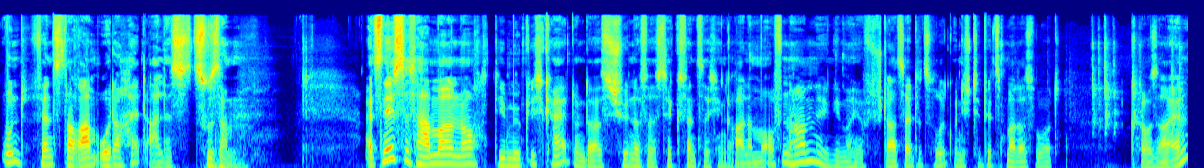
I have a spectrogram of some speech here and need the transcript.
und Fensterrahmen oder halt alles zusammen. Als nächstes haben wir noch die Möglichkeit, und da ist schön, dass wir das Textfensterchen gerade mal offen haben. Wir gehen mal hier auf die Startseite zurück und ich tippe jetzt mal das Wort Cursor ein.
